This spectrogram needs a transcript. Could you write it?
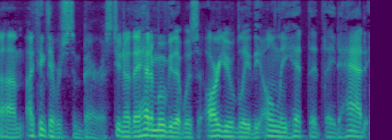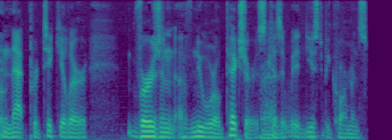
Um, I think they were just embarrassed. You know, they had a movie that was arguably the only hit that they'd had in that particular version of New World Pictures because it, it used to be Corman's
